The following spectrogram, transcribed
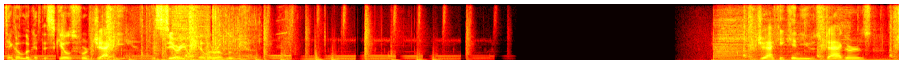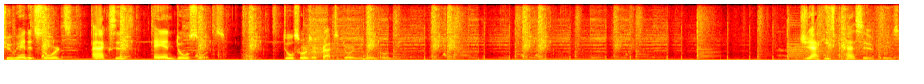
take a look at the skills for Jackie, the serial killer of Lumia. Jackie can use daggers, two-handed swords, axes, and dual swords. Dual swords are crafted during the game only. Jackie's passive is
